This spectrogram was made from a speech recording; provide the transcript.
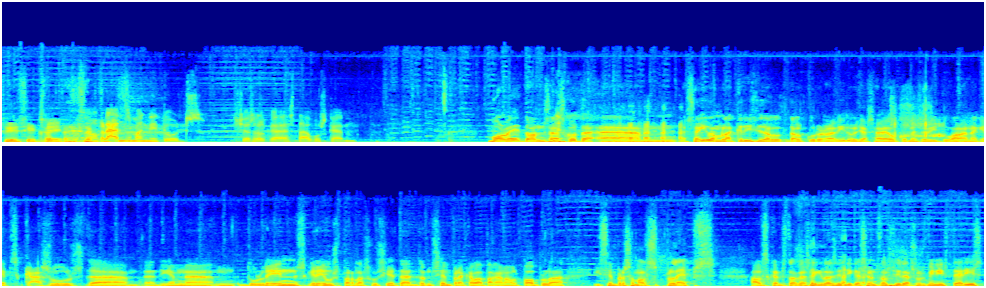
Sí, sí, exacte. No, exacte. grans magnituds. Això és el que estava buscant. Molt bé, doncs, escolta, eh, seguim amb la crisi del, del coronavirus. Ja sabeu com és habitual en aquests casos de, de diguem-ne, dolents, greus per la societat, doncs sempre acaba pagant el poble i sempre som els plebs els que ens toca seguir les indicacions dels diversos ministeris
